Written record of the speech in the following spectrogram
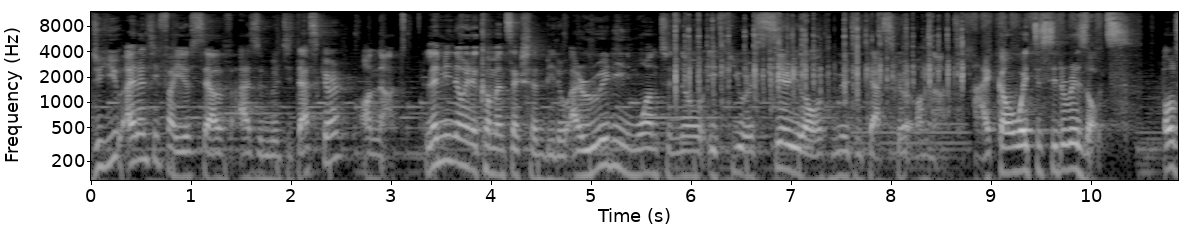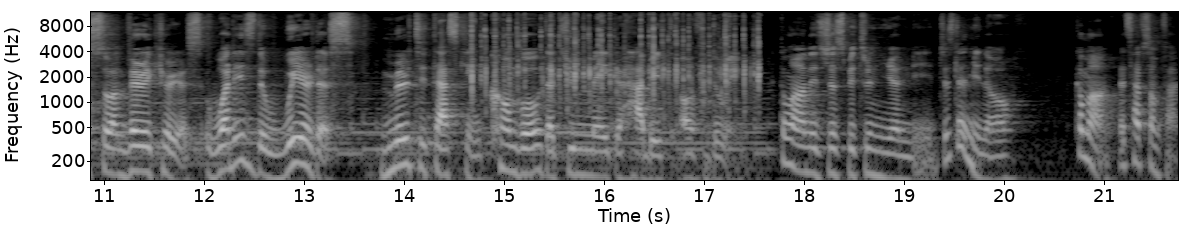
do you identify yourself as a multitasker or not? Let me know in the comment section below. I really want to know if you're a serial multitasker or not. I can't wait to see the results. Also, I'm very curious, what is the weirdest multitasking combo that you make a habit of doing? Come on, it's just between you and me. Just let me know. Come on, let's have some fun.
